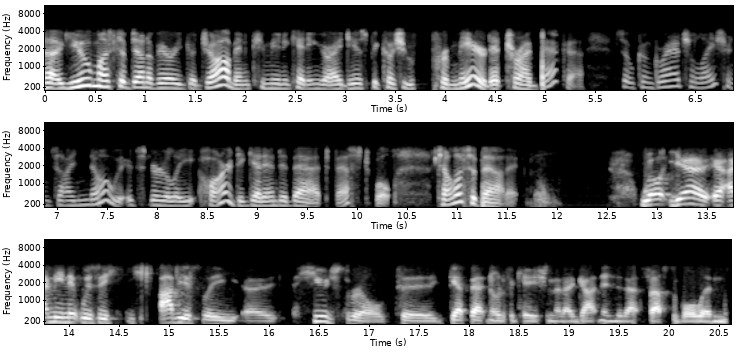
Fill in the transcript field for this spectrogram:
uh, you must have done a very good job in communicating your ideas because you premiered at Tribeca. So, congratulations. I know it's really hard to get into that festival. Tell us about it. Well, yeah, I mean, it was a, obviously a huge thrill to get that notification that I'd gotten into that festival, and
